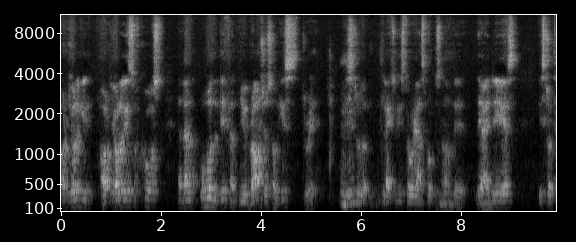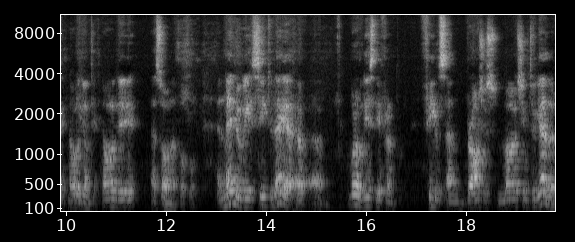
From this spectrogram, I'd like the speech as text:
archaeology, archaeologists, of course, then all the different new branches of history. Mm -hmm. Intellectual historians focusing on the, the ideas, history of technology on technology, and so on and so forth. And maybe we see today a, a, a more of these different fields and branches merging together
